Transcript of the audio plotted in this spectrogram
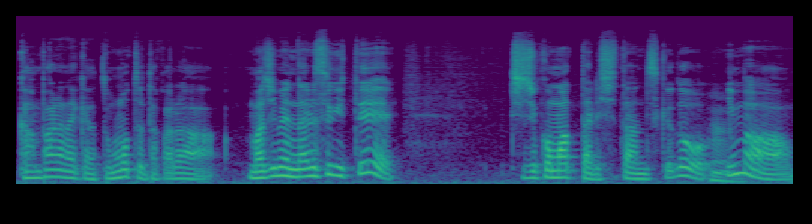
頑張らなきゃと思ってたから真面目になりすぎて縮こまったりしてたんですけど、うん今は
